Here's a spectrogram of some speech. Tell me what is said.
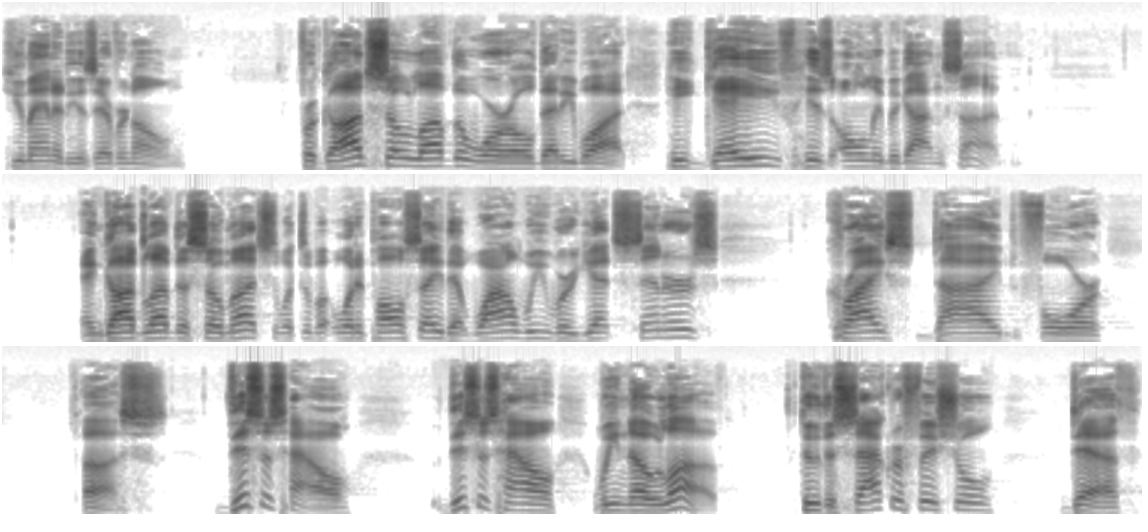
humanity has ever known. For God so loved the world that he what? He gave his only begotten Son. And God loved us so much, what, what did Paul say? That while we were yet sinners, Christ died for us. This is how this is how we know love through the sacrificial death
